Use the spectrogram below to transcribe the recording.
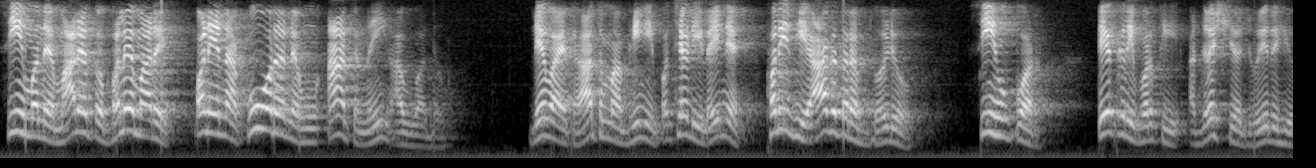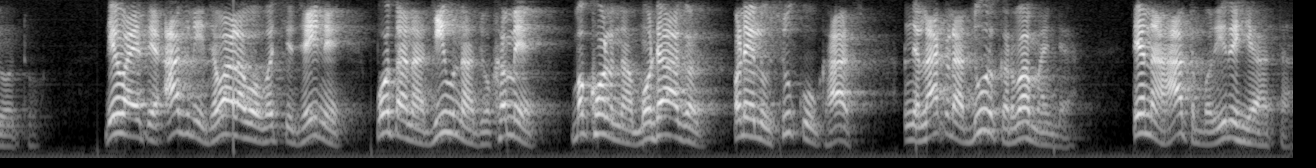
સિંહ મને મારે તો ભલે મારે, પણ એના કુંવરને હું આંચ નહીં આવવા દઉં. દેવાયત હાથમાં ભીની પછેડી લઈને ફરીથી આગ તરફ દોડ્યો. સિંહ ઉપર ટેકરી પરથી આ દ્રશ્ય જોઈ રહ્યો હતો. દેવાયતે આગની જવાળાઓ વચ્ચે જઈને પોતાના જીવના જોખમે બખોલના મોઢા આગળ પડેલું સૂકું ઘાસ અને લાકડા દૂર કરવા માંડ્યા. તેના હાથ બળી રહ્યા હતા.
